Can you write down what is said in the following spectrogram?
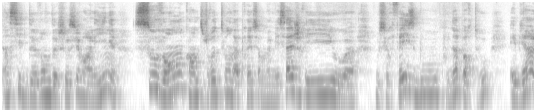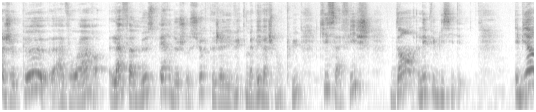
un site, de vente de chaussures en ligne, souvent quand je retourne après sur ma messagerie ou, euh, sur Facebook ou n'importe où, eh bien je peux avoir la fameuse paire de chaussures que j'avais vue qui m'avait vachement plu, qui s'affiche dans les publicités. Eh bien,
